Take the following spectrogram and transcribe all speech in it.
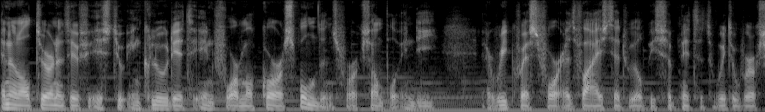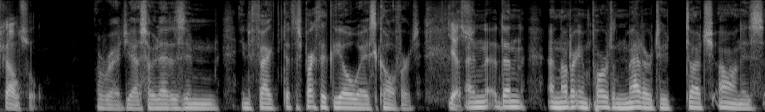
And an alternative is to include it in formal correspondence, for example, in the uh, request for advice that will be submitted with the Works Council. All right, yeah. So that is in in fact that is practically always covered. Yes. And then another important matter to touch on is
